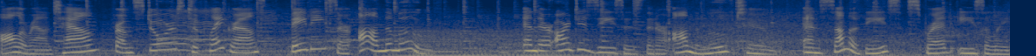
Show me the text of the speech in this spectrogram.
All around town, from stores to playgrounds, babies are on the move. And there are diseases that are on the move too. And some of these spread easily.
